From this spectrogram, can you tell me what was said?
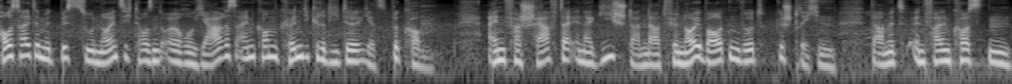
Haushalte mit bis zu 90.000 Euro Jahreseinkommen können die Kredite jetzt bekommen. Ein verschärfter Energiestandard für Neubauten wird gestrichen. Damit entfallen Kosten.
